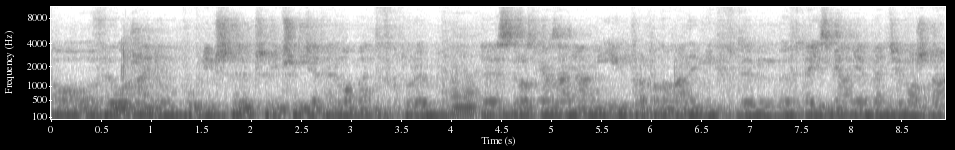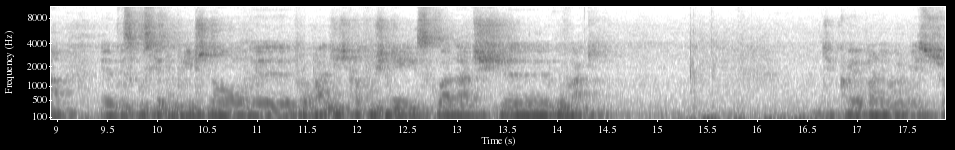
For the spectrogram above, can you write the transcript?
o wyłożeniu publicznym, czyli przyjdzie ten moment, w którym z rozwiązaniami proponowanymi w, tym, w tej zmianie będzie można dyskusję publiczną prowadzić, a później składać uwagi. Dziękuję panie burmistrzu.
